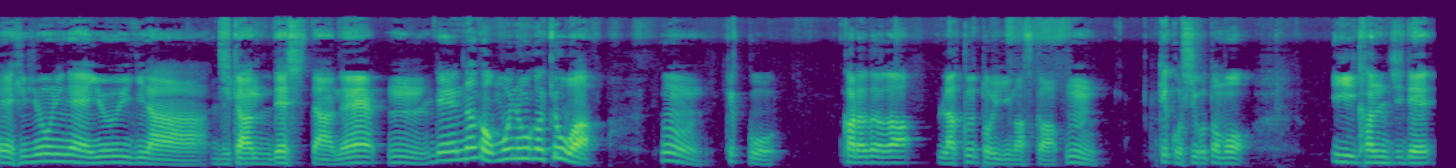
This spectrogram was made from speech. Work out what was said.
えー非常にね有意義な時間でしたね。うん、でなんか思いのほか今日は、うん、結構体が楽と言いますか、うん、結構仕事もいい感じで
